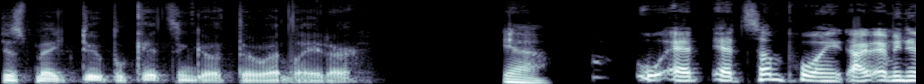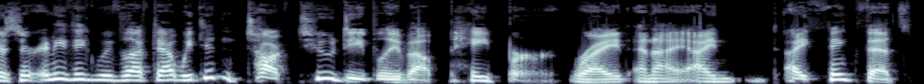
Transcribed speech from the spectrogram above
just make duplicates and go through it later at at some point I, I mean is there anything we've left out? We didn't talk too deeply about paper right? And i i, I think that's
